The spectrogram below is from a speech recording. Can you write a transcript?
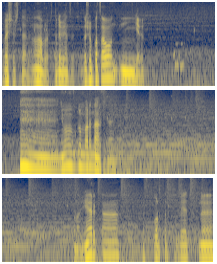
24. No dobra, 4 więcej. Czy to się opłacało? Nie wiem. Eee, nie mamy w ogóle marynarki na nim. Kolonierka. Transporter powietrzny.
